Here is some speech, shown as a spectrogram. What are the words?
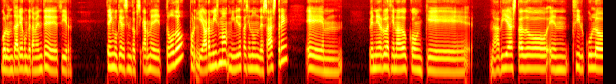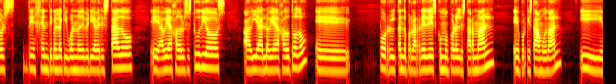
voluntario completamente, de decir, tengo que desintoxicarme de todo porque ahora mismo mi vida está siendo un desastre. Eh, venía relacionado con que había estado en círculos de gente con la que igual no debería haber estado, eh, había dejado los estudios, había, lo había dejado todo, eh, por, tanto por las redes como por el estar mal, porque estaba muy mal y,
